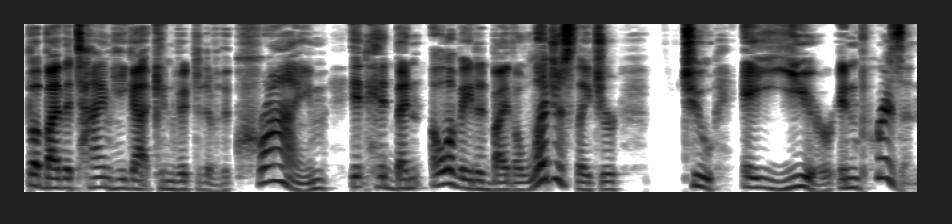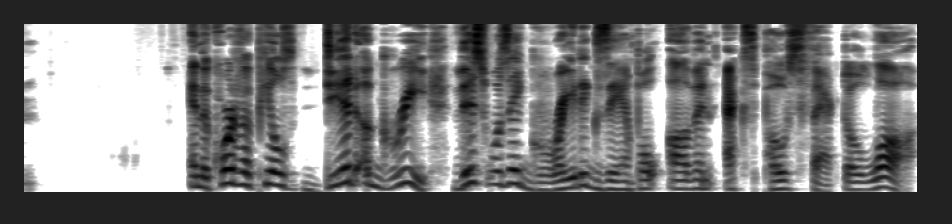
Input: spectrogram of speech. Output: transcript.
But by the time he got convicted of the crime, it had been elevated by the legislature to a year in prison. And the Court of Appeals did agree this was a great example of an ex post facto law.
